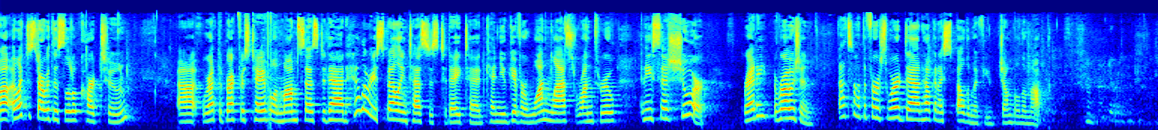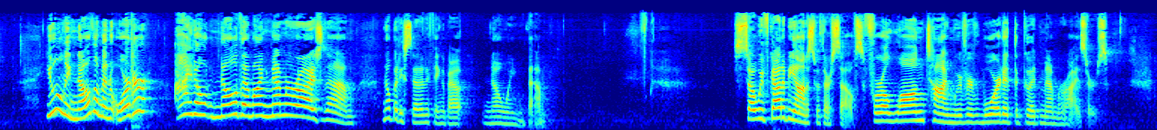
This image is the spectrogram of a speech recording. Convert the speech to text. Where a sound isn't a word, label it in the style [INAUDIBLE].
Well, I like to start with this little cartoon. Uh, we're at the breakfast table, and mom says to dad, Hillary's spelling test is today, Ted. Can you give her one last run through? And he says, Sure. Ready? Erosion. That's not the first word, Dad. How can I spell them if you jumble them up? you only know them in order? I don't know them, I memorize them. Nobody said anything about knowing them. So we've got to be honest with ourselves. For a long time, we've rewarded the good memorizers.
